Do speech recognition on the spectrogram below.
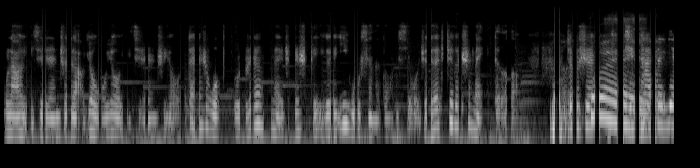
吾老以及人之老，幼吾幼以及人之幼。但是我不认为这是一个义务性的东西，我觉得这个是美德，就是其他的业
